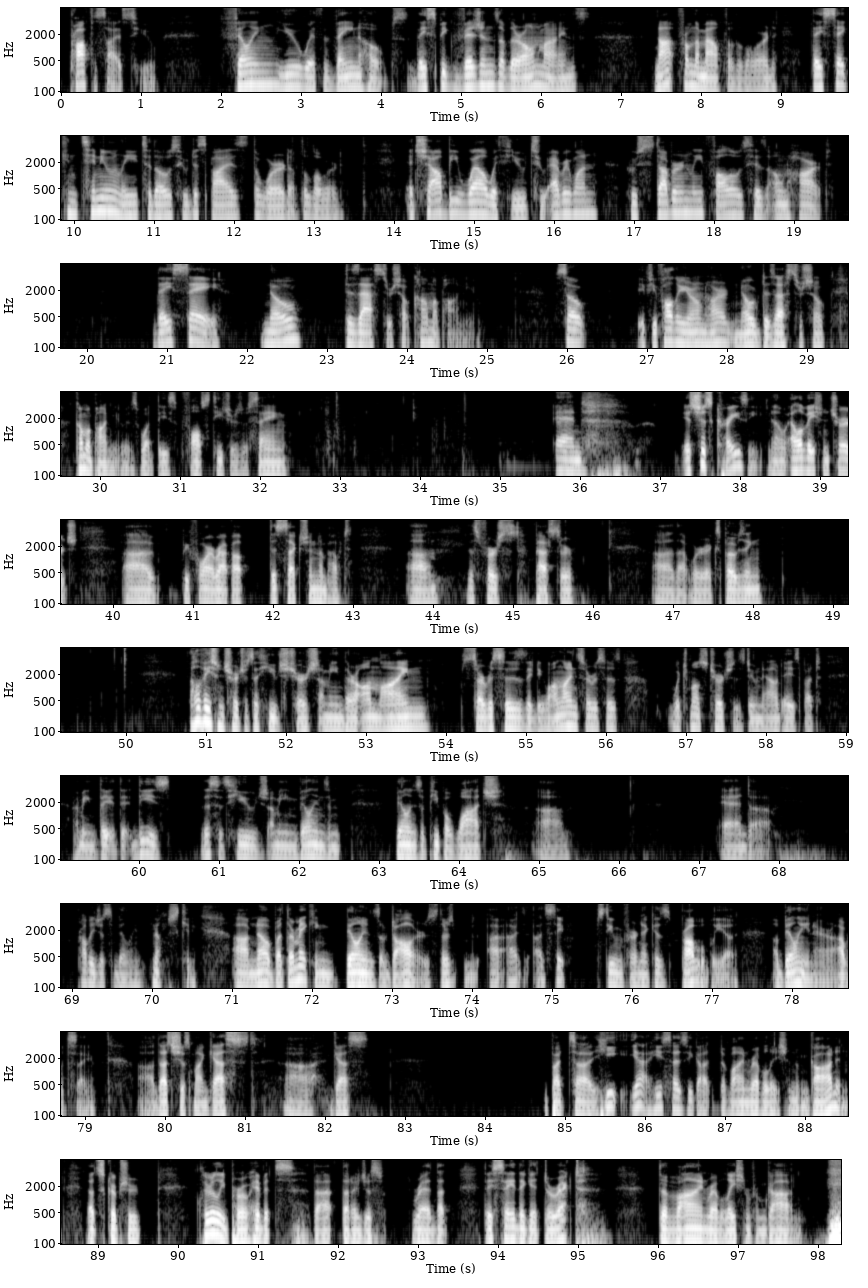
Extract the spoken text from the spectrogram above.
prophesize to you filling you with vain hopes. They speak visions of their own minds, not from the mouth of the Lord. They say continually to those who despise the word of the Lord, It shall be well with you to everyone who stubbornly follows his own heart. They say, No disaster shall come upon you. So, if you follow your own heart, no disaster shall come upon you, is what these false teachers are saying. And it's just crazy, you know. Elevation Church, uh, before I wrap up this section about um, this first pastor uh, that we're exposing. Elevation Church is a huge church. I mean, they're online services, they do online services, which most churches do nowadays, but I mean, they, they, these this is huge. I mean, billions and billions of people watch, um, and uh, probably just a billion. No, I'm just kidding. Um, no, but they're making billions of dollars. There's, I, I, I'd say Stephen Furtick is probably a, a billionaire. I would say. Uh, that's just my guess. Uh, guess but uh, he yeah he says he got divine revelation from god and that scripture clearly prohibits that that i just read that they say they get direct divine revelation from god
